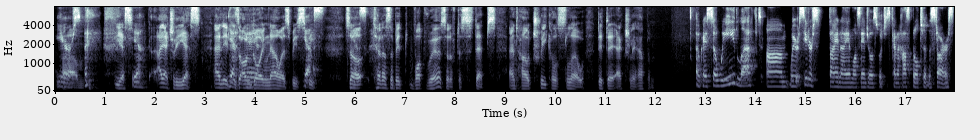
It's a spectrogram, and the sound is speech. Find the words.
Years. Um, yes. yeah. I actually yes. And it yeah, is ongoing yeah, yeah. now as we speak. Yes. So yes. tell us a bit what were sort of the steps and how treacle slow did they actually happen? Okay, so we left. Um, we were at Cedar Sinai in Los Angeles, which is kind of hospital to the stars.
